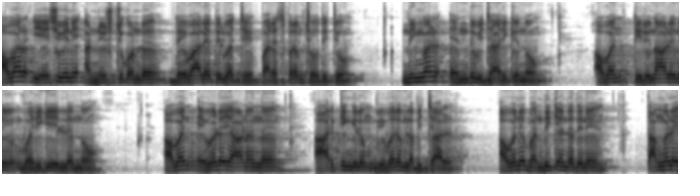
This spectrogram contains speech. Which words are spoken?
അവർ യേശുവിനെ അന്വേഷിച്ചുകൊണ്ട് ദേവാലയത്തിൽ വച്ച് പരസ്പരം ചോദിച്ചു നിങ്ങൾ എന്തു വിചാരിക്കുന്നു? അവൻ തിരുനാളിന് വരികയില്ലെന്നോ? അവൻ എവിടെയാണെന്ന് ആർക്കെങ്കിലും വിവരം ലഭിച്ചാൽ അവനെ ബന്ധിക്കേണ്ടതിന് തങ്ങളെ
